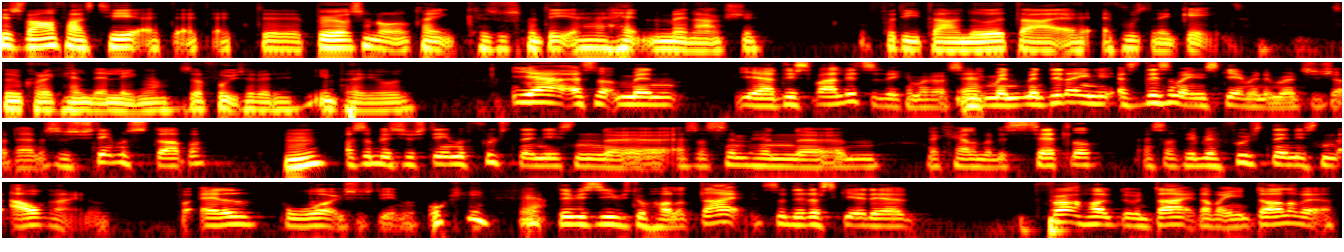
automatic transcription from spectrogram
Det svarer faktisk til, at, at, at øh, børser rundt omkring kan suspendere handel med en aktie, fordi der er noget, der er, er fuldstændig galt. Så kan du ikke handle den længere. Så fryser vi det i en periode. Ja, altså, men ja, det svarer lidt til det, kan man godt sige. Ja. Men, men det, der egentlig, altså det, som egentlig sker med en emergency shutdown, altså systemet stopper, Mm. og så bliver systemet fuldstændig sådan, øh, altså simpelthen, øh, hvad kalder man det, settled. Altså det bliver fuldstændig sådan afregnet for alle brugere i systemet. Okay, ja. Det vil sige, hvis du holder dig, så det der sker, det er, at før holdt du en dej, der var en dollar værd.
